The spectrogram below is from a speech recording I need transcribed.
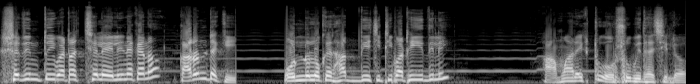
সেদিন তুই বেটার ছেলে এলি না কেন? কারণটা কি? অন্য লোকের হাত দিয়ে চিঠি পাঠিয়ে দিলি? আমার একটু অসুবিধা ছিল।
